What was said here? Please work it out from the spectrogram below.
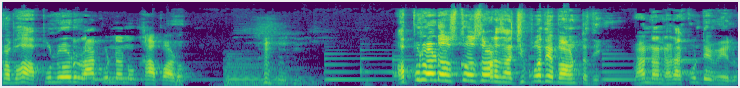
ప్రభా అప్పులోడు రాకుండా నువ్వు కాపాడు. అప్పులోడు వస్తూ వస్తూ వాడు చచ్చిపోతే బాగుంటుంది. వాడు నన్ను అడగకుంటే మేలు.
